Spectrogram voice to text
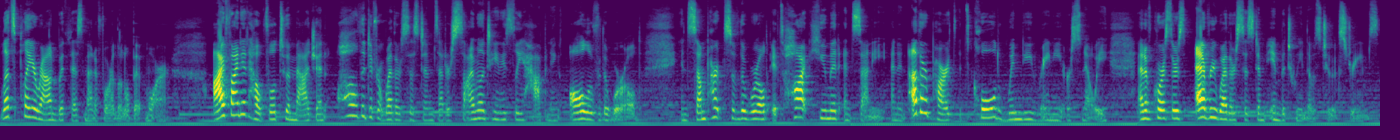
Let's play around with this metaphor a little bit more. I find it helpful to imagine all the different weather systems that are simultaneously happening all over the world. In some parts of the world, it's hot, humid, and sunny, and in other parts, it's cold, windy, rainy, or snowy. And of course, there's every weather system in between those two extremes.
